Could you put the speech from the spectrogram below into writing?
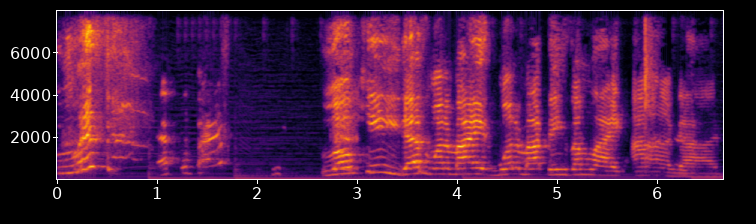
Listen, that's the fact. Low key, that's one of my one of my things. I'm like, ah, uh God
